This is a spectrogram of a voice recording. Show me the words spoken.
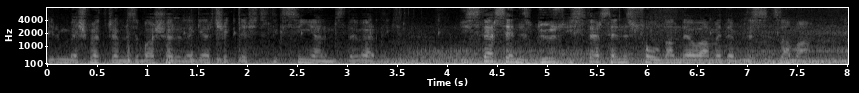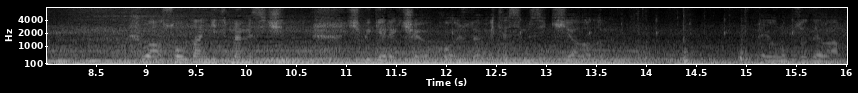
25 metremizi başarıyla gerçekleştirdik. Sinyalimizi de verdik. İsterseniz düz, isterseniz soldan devam edebilirsiniz ama şu an soldan gitmemiz için hiçbir gerekçe yok. O yüzden vitesimizi ikiye alalım. Ve yolumuza devam edelim.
